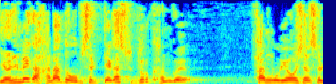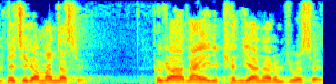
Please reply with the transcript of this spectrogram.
열매가 하나도 없을 때가 수두룩한 거예요. 한국에 오셨을 때 제가 만났어요. 그가 나에게 편지 하나를 주었어요.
